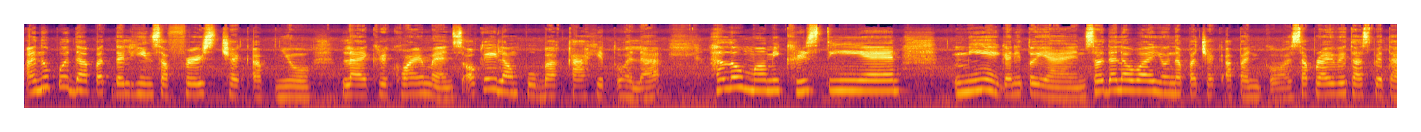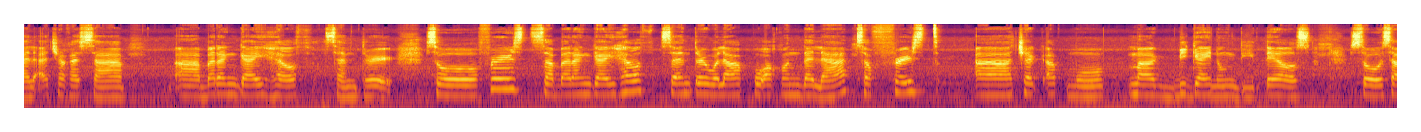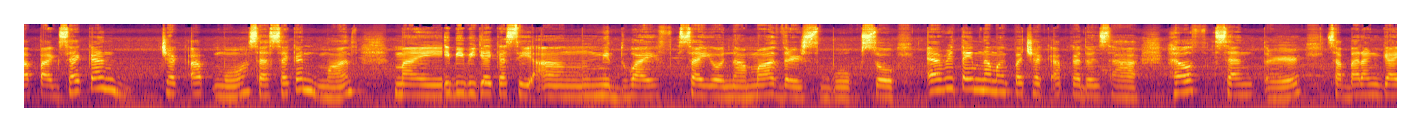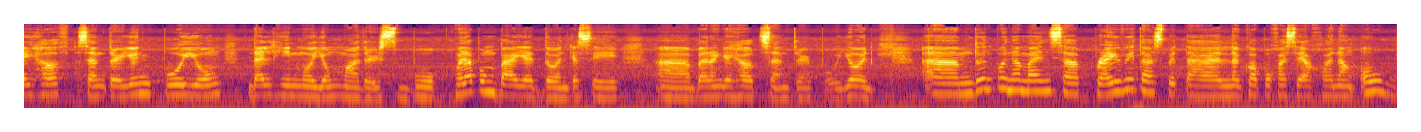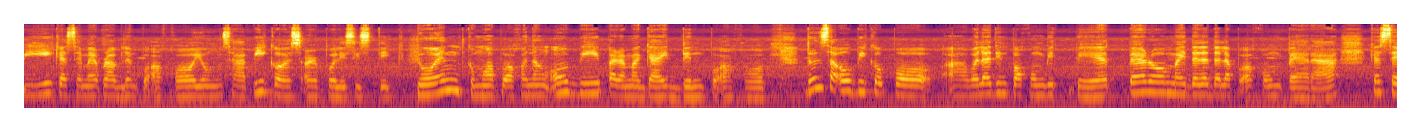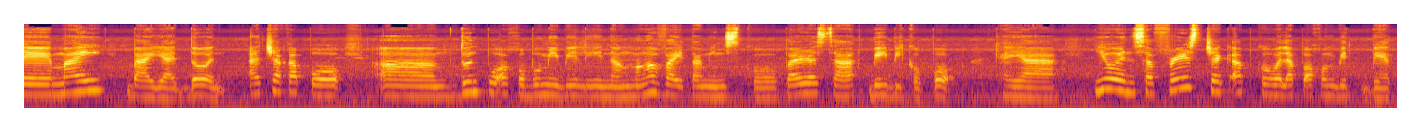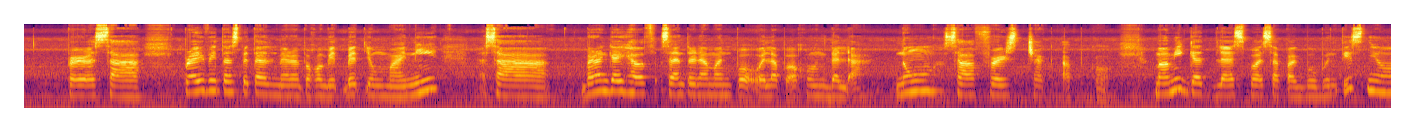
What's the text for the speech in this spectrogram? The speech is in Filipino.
Ano po dapat dalhin sa first check-up nyo? Like requirements, okay lang po ba kahit wala? Hello, Mommy Christine! Mi, ganito yan. So, dalawa yung napacheck upan ko sa private hospital at saka sa ah, Barangay Health Center. So, first, sa Barangay Health Center, wala po akong dala. Sa first ah, check-up mo, magbigay ng details. So, sa pag second check-up mo sa second month, may ibibigay kasi ang midwife sa'yo na mother's book. So, every time na magpa-check up ka doon sa health center, sa barangay health center, yun po yung dalhin mo yung mother's book. Wala pong bayad doon kasi ah, barangay health center po yun. Um, doon po naman sa private hospital, nagkuha po kasi ako ng OB kasi may problem po ako yung sa PCOS or polycystic yun, kumuha po ako ng OB para mag-guide din po ako. Doon sa OB ko po, ah, wala din po akong bitbit, pero may dala-dala po akong pera kasi may bayad doon. At saka po, um, doon po ako bumibili ng mga vitamins ko para sa baby ko po. Kaya, yun, sa first check-up ko, wala po akong bitbit. Pero sa private hospital, meron po akong bitbit yung money. Sa Barangay Health Center naman po, wala po akong dala nung sa first check-up ko. Mami, God bless po sa pagbubuntis nyo.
